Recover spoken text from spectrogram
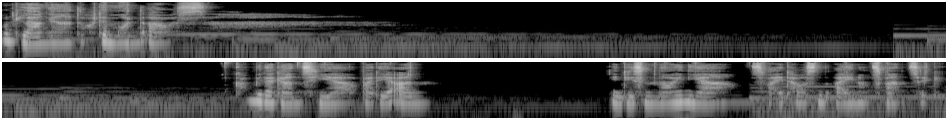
und lange durch den Mund aus. Komm wieder ganz hier bei dir an, in diesem neuen Jahr 2021.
